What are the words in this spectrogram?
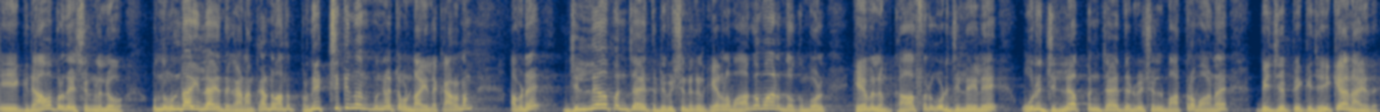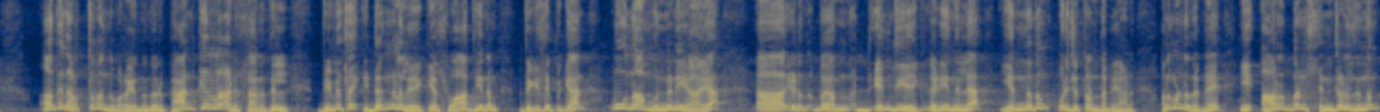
ഈ ഗ്രാമപ്രദേശങ്ങളിലോ ഒന്നും ഉണ്ടായില്ല എന്ന് കാണാം. കാരണം അത് പ്രതീക്ഷിക്കുന്ന മുന്നേറ്റം ഉണ്ടായില്ല. കാരണം അവിടെ ജില്ലാ പഞ്ചായത്ത് ഡിവിഷനുകൾ കേരളം ആകമാനം നോക്കുമ്പോൾ കേവലം കാസർഗോഡ് ജില്ലയിലെ ഒരു ജില്ലാ പഞ്ചായത്ത് ഡിവിഷനിൽ മാത്രമാണ് ബി ജെ പിക്ക് ജയിക്കാനായത്. അതിനർത്ഥമെന്ന് പറയുന്നത് ഒരു പാൻ കേരള അടിസ്ഥാനത്തിൽ വിവിധ ഇടങ്ങളിലേക്ക് സ്വാധീനം വികസിപ്പിക്കാൻ മൂന്നാം മുന്നണിയായ എൻ ഡി എക്ക് കഴിയുന്നില്ല എന്നതും ഒരു ചിത്രം തന്നെയാണ്. അതുകൊണ്ട് തന്നെ ഈ അർബൻ സെന്ററിൽ നിന്നും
